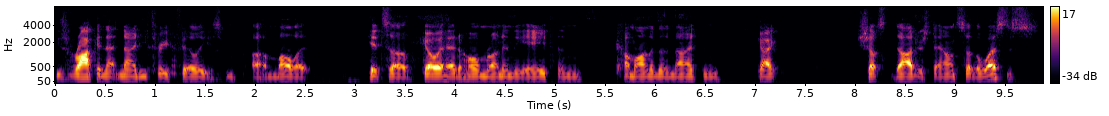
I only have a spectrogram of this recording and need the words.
he's rocking that '93 Phillies uh, mullet. Hits a go-ahead home run in the eighth and come on to the ninth and guy shuts the Dodgers down. So the West is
